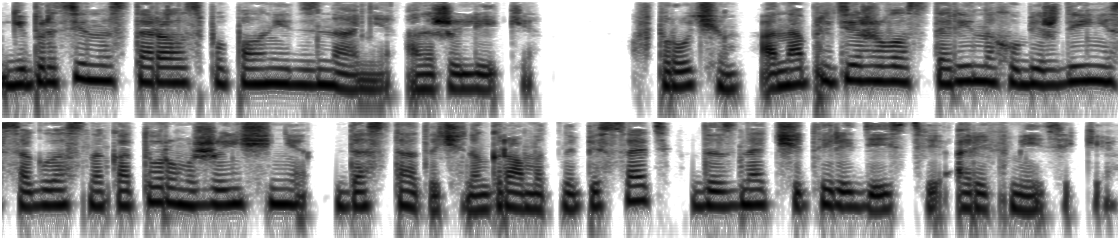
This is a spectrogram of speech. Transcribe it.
Гибертина старалась пополнить знания Анжелики. Впрочем, она придерживалась старинных убеждений, согласно которым женщине достаточно грамотно писать да знать четыре действия арифметики.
